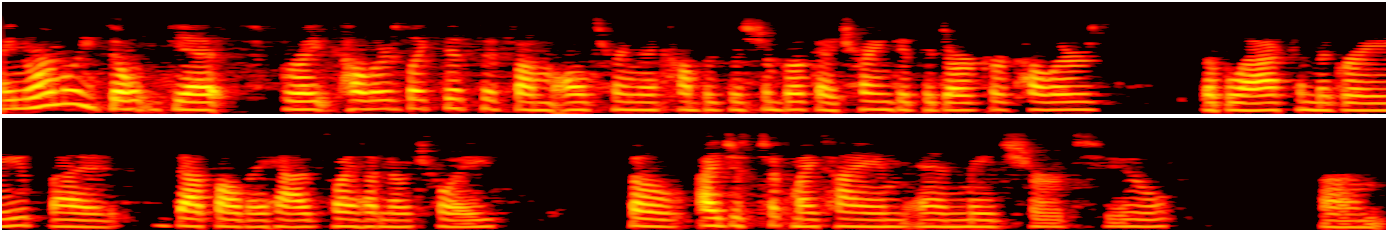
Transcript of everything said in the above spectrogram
I normally don't get bright colors like this if I'm altering a composition book. I try and get the darker colors, the black and the gray, but that's all they had, so I had no choice. So I just took my time and made sure to um,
